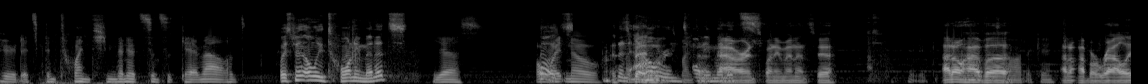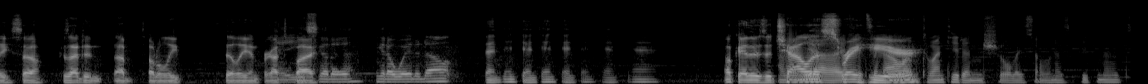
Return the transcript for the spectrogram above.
Dude, it's been 20 minutes since it came out. Wait, it's been only 20 minutes? Yes. Oh, No, wait, it's no. been It's an been hour and 20 20 minutes. hour and twenty minutes. Yeah. I don't have half is a- not, okay. I don't have a rally, so because I didn't. I'm totally silly and forgot Yeah, to you buy. just gotta, you gotta wait it out. Okay, there's a I mean, chalice yeah, if right it's An hour here. and 20, then surely someone has beaten it.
